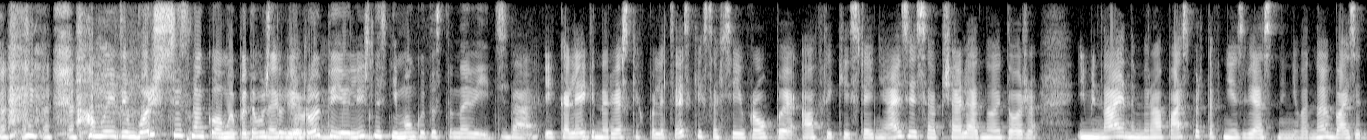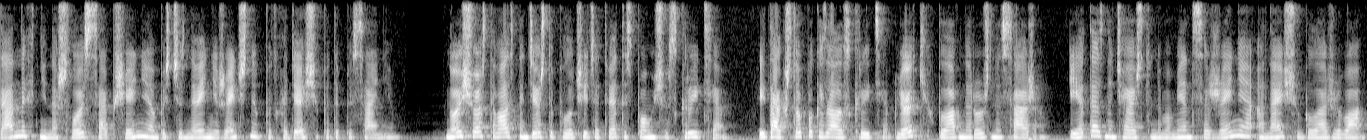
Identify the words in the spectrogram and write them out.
а мы едим борщ с чесноком, и потому что в Европе ее личность не могут установить. Да, и коллеги норвежских полицейских со всей Европы, Африки и Средней Азии сообщали одно и то же. Имена и номера паспортов неизвестны, ни в одной базе данных не нашлось сообщения об исчезновении женщины, подходящей под описание. Но еще оставалась надежда получить ответы с помощью вскрытия. Итак, что показало вскрытие? В легких была обнаружена сажа. И это означает, что на момент сожжения она еще была жива.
